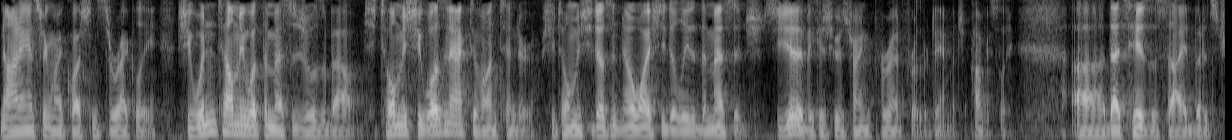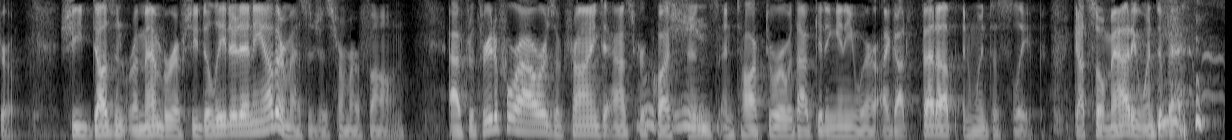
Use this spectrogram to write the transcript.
not answering my questions directly. She wouldn't tell me what the message was about. She told me she wasn't active on Tinder. She told me she doesn't know why she deleted the message. She did it because she was trying to prevent further damage, obviously. Uh, that's his aside, but it's true. She doesn't remember if she deleted any other messages from her phone. After three to four hours of trying to ask her Oh, questions geez. and talk to her without getting anywhere, I got fed up and went to sleep. Got so mad he went to bed.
